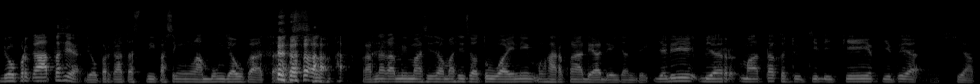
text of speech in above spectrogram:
dioper ke atas ya? Dioper ke atas dipasing lambung jauh ke atas. Karena kami mahasiswa-mahasiswa tua ini mengharapkan adik-adik yang cantik. Jadi biar mata kecuci dikit gitu ya? Siap.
